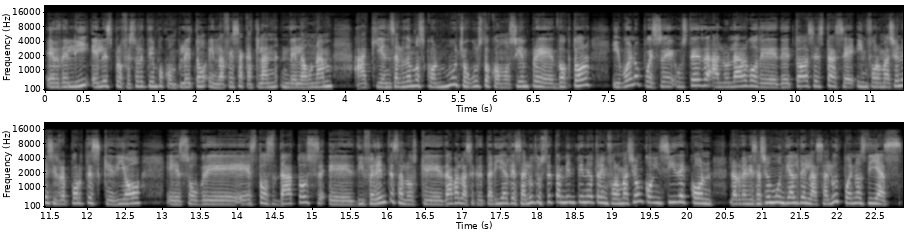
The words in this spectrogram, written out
Erdelí. Él es profesor de tiempo completo en la FESA Catlán de la UNAM, a quien saludamos con mucho gusto, como siempre, doctor. Y bueno, pues eh, usted a lo largo de, de estas eh, informaciones y reportes que dio eh, sobre estos datos eh, diferentes a los que daba la Secretaría de Salud. Usted también tiene otra información, coincide con la Organización Mundial de la Salud. Buenos días.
